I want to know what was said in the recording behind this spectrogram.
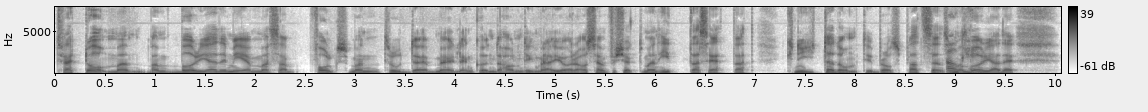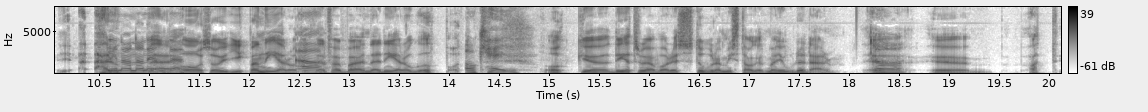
tvärtom. Man, man började med en massa folk som man trodde möjligen kunde ha någonting med det att göra. Och sen försökte man hitta sätt att knyta dem till brottsplatsen. Så Okej. man började här uppe och så gick man neråt istället för att börja där nere och gå uppåt. Okej. Och eh, det tror jag var det stora misstaget man gjorde där. Ja. Eh, eh, att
